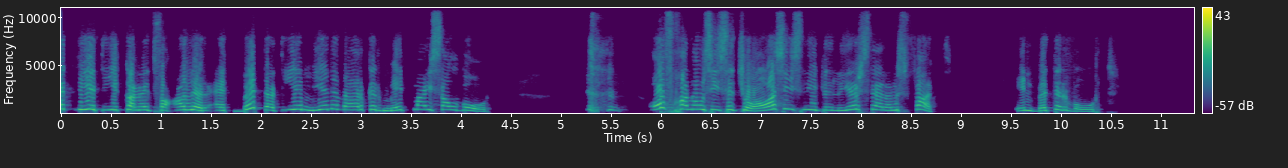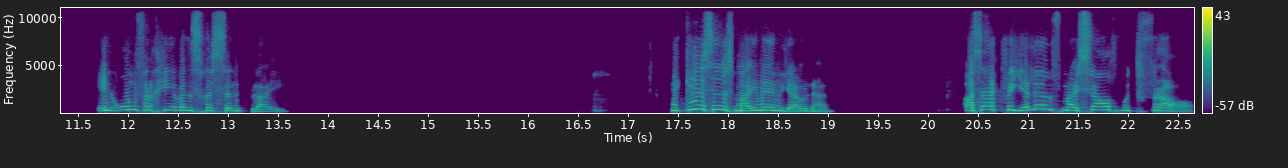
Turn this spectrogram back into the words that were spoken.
ek weet U kan dit verander. Ek bid dat U 'n medewerker met my sal word Of gaan ons die situasies nie teleurstellings vat en bitter word en onvergewensgesind bly? Die keuse is myne en joune. As ek vir julle en vir myself moet vra,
